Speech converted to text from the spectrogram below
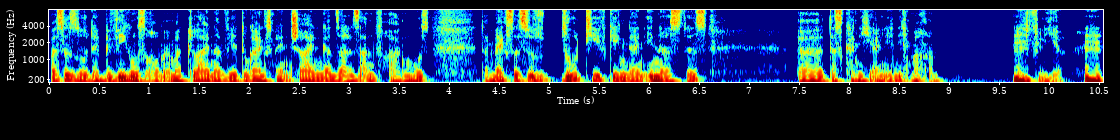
weißt du, so der Bewegungsraum immer kleiner wird, du gar nichts mehr entscheiden kannst, alles anfragen musst, dann merkst du, es ist so tief gegen dein Innerstes, äh, das kann ich eigentlich nicht machen. Mhm. Ich fliehe. Mhm.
